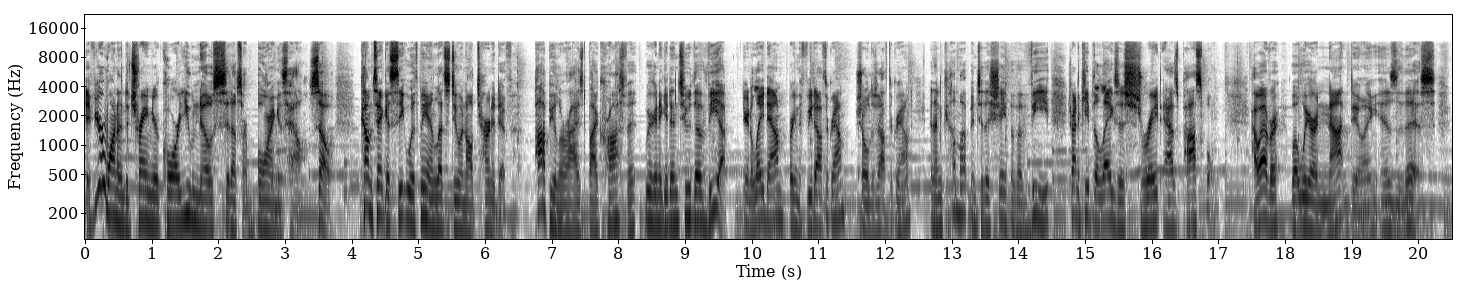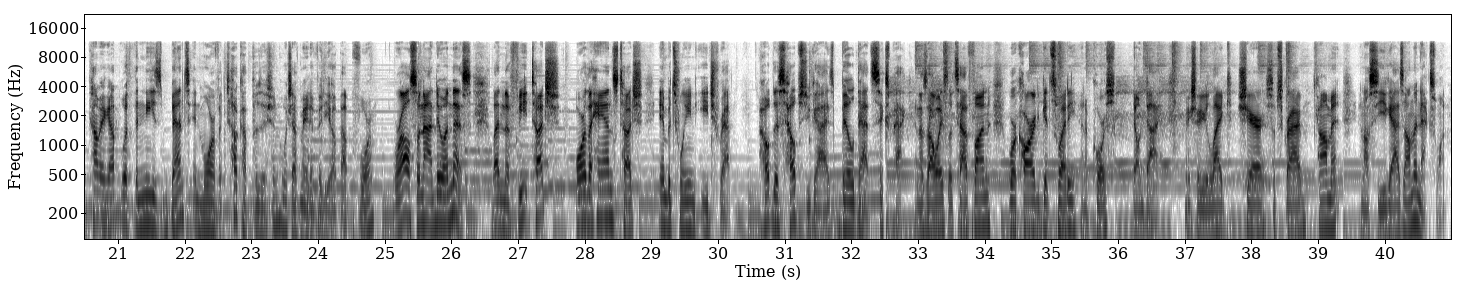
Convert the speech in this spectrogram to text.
If you're wanting to train your core, you know sit ups are boring as hell. So, come take a seat with me and let's do an alternative. Popularized by CrossFit, we're gonna get into the V up. You're gonna lay down, bring the feet off the ground, shoulders off the ground, and then come up into the shape of a V, trying to keep the legs as straight as possible. However, what we are not doing is this coming up with the knees bent in more of a tuck up position, which I've made a video about before. We're also not doing this, letting the feet touch or the hands touch in between each rep. I hope this helps you guys build that six pack. And as always, let's have fun, work hard, get sweaty, and of course, don't die. Make sure you like, share, subscribe, comment, and I'll see you guys on the next one.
